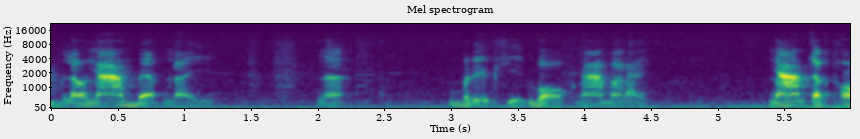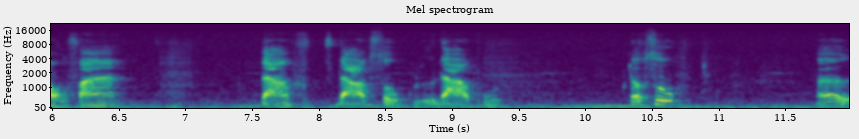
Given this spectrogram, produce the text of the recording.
ำแล้วน้ำแบบไหนนะไม่ได้เขียนบอกน้ำอะไร น้ำจากท้องฟ้า ดาวดาวศุกร์หรือดาวพุธดาวศุกร์เออ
